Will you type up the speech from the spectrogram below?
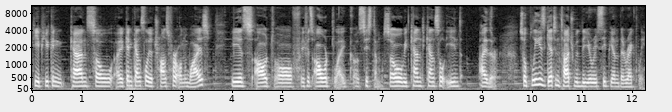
Tip: You can cancel uh, you can cancel your transfer on Wise. It's out of if it's out like system, so we can't cancel it either so please get in touch with the recipient directly.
